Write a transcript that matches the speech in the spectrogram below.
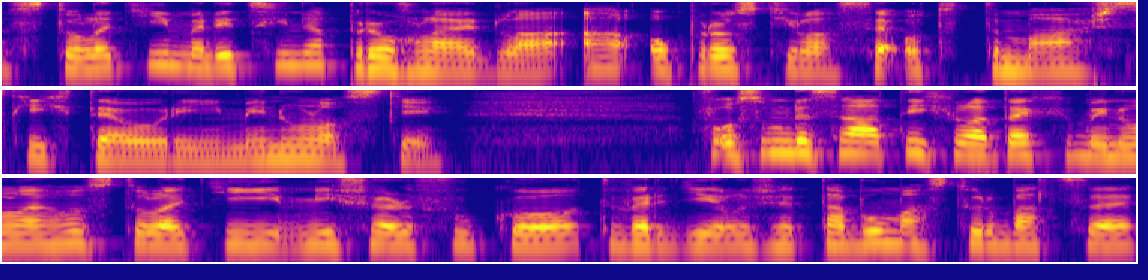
století medicína prohlédla a oprostila se od tmářských teorií minulosti. V 80. letech minulého století Michel Foucault tvrdil, že tabu masturbace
